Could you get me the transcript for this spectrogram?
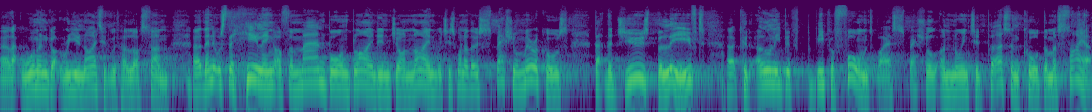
Uh, that woman got reunited with her lost son. Uh, then it was the healing of the man born blind in John 9, which is one of those special miracles that the Jews believed uh, could only be, be performed by a special anointed person called the Messiah,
